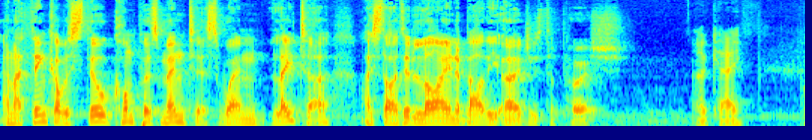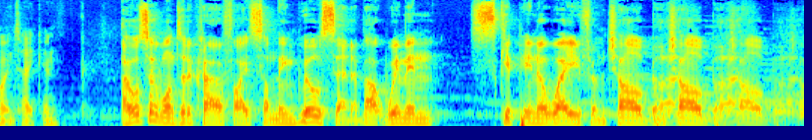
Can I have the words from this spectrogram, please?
And I think I was still compos mentis when later I started lying about the urges to push. Okay. Point taken. I also wanted to clarify something Will said about women skipping away from childbirth. Childbirth. Childbirth.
